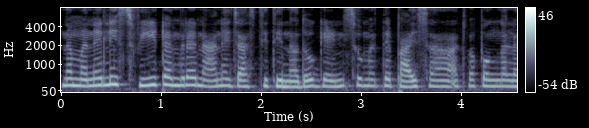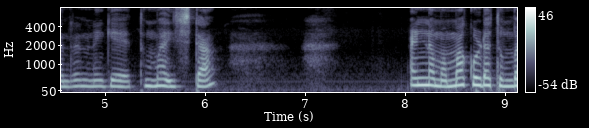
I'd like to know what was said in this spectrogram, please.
ನಮ್ಮ ಮನೇಲಿ ಸ್ವೀಟ್ ಅಂದರೆ ನಾನೇ ಜಾಸ್ತಿ ತಿನ್ನೋದು. ಗೆಣಸು ಮತ್ತು ಪಾಯಸ ಅಥವಾ ಪೊಂಗಲ್ ಅಂದರೆ ನನಗೆ ತುಂಬ ಇಷ್ಟ. ಆ್ಯಂಡ್ ನಮ್ಮಮ್ಮ ಕೂಡ ತುಂಬ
